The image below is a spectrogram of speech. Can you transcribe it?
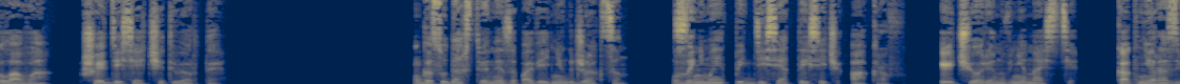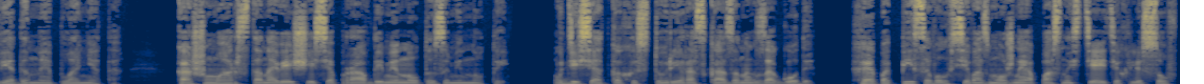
Глава 64. Государственный заповедник Джексон занимает 50 тысяч акров и черен в ненасти, как неразведанная планета. Кошмар, становящийся правдой минута за минутой. В десятках историй, рассказанных за годы, Хэп описывал всевозможные опасности этих лесов,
